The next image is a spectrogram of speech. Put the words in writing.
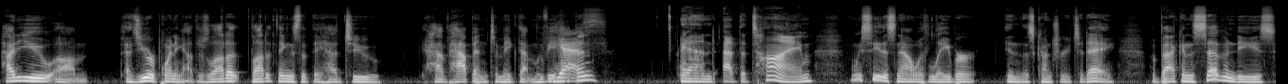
how do you, um, as you were pointing out, there's a lot of, lot of things that they had to have happen to make that movie happen. And at the time, and we see this now with labor in this country today, but back in the 70s,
